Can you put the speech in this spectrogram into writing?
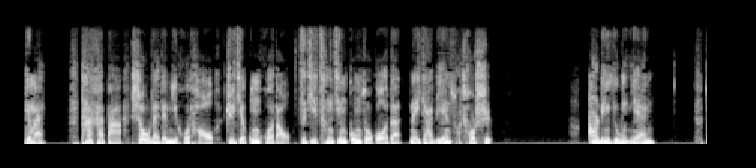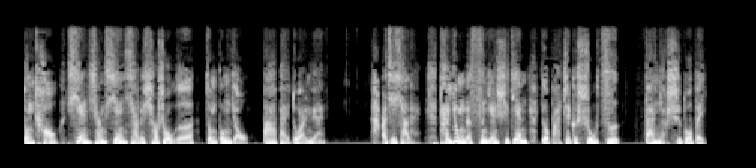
另外，他还把收来的猕猴桃直接供货到自己曾经工作过的那家连锁超市。二零一五年。董超线上线下的销售额总共有八百多万元，而接下来他用了四年时间，又把这个数字翻了十多倍。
